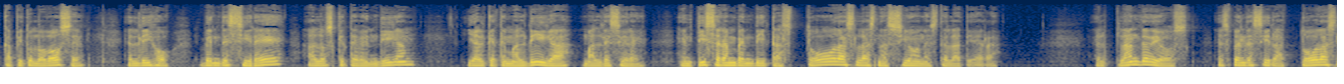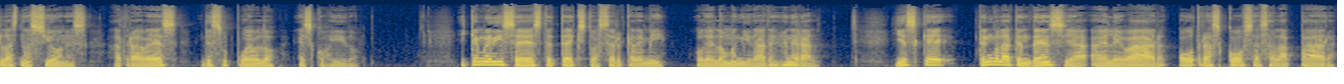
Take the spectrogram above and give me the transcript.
capítulo 12, Él dijo, bendeciré a los que te bendigan y al que te maldiga, maldeciré. En ti serán benditas todas las naciones de la tierra. El plan de Dios es bendecir a todas las naciones a través de su pueblo escogido. ¿Y qué me dice este texto acerca de mí o de la humanidad en general? Y es que tengo la tendencia a elevar otras cosas a la par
